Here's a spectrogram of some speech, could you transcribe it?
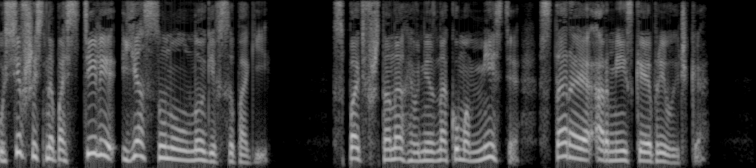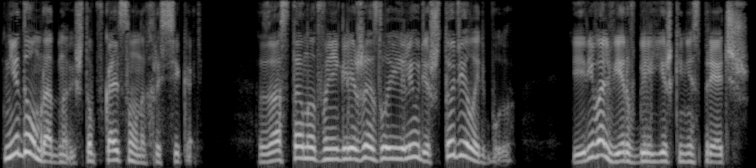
Усевшись на постели, я сунул ноги в сапоги. Спать в штанах в незнакомом месте — старая армейская привычка. Не дом родной, чтоб в кальсонах рассекать. Застанут в неглиже злые люди, что делать буду? И револьвер в бельишке не спрячешь.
